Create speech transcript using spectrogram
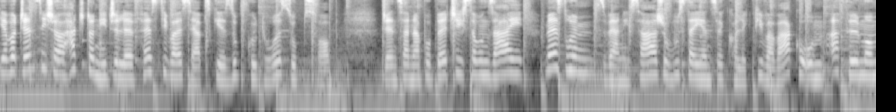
je wo dżensniejszo hacz do niedziele festiwal serbskiej subkultury Subsorb. Dżenca na popeczich są zahi, mezdrum z wernisażu wustajence kolektiva Vakuum a filmom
